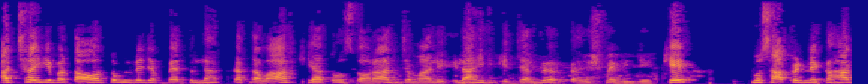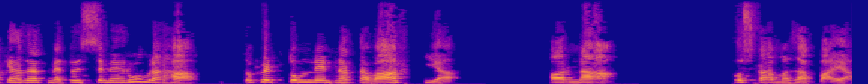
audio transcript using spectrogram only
اچھا یہ بتاؤ، تم نے جب بیت اللہ کا طواف کیا تو اس دوران جمال الہی کے جلوے اور کرشمے بھی دیکھے۔ مسافر نے کہا کہ حضرت میں تو اس سے محروم رہا، تو پھر تم نے نہ طواف کیا اور نہ اس کا مزہ پایا۔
